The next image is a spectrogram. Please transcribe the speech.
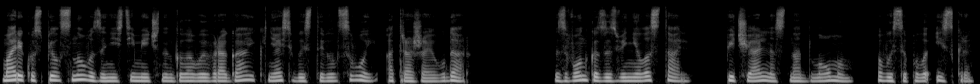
Марик успел снова занести меч над головой врага, и князь выставил свой, отражая удар. Звонко зазвенела сталь, печально с надломом высыпала искры.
